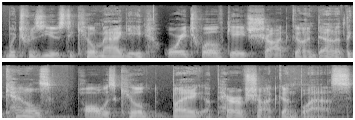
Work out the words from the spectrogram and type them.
which was used to kill Maggie, or a 12 gauge shotgun down at the kennels Paul was killed by a pair of shotgun blasts.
